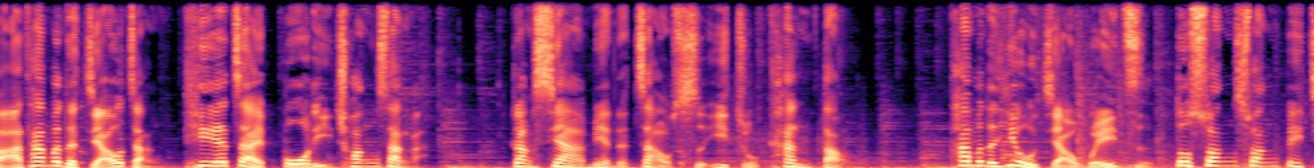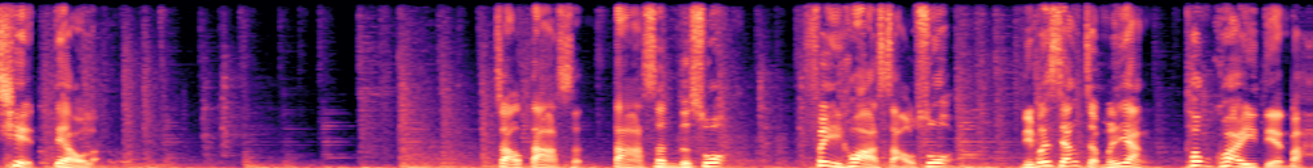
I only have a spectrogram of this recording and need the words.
把他们的脚掌贴在玻璃窗上啊，让下面的赵氏一族看到，他们的右脚尾指都双双被切掉了。赵大婶大声地说：“废话少说，你们想怎么样？痛快一点吧！”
